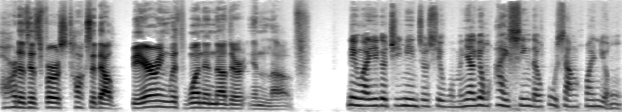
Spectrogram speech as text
part of this verse talks about bearing with one another in love. 另外一个经命就是我们要用爱心的互相宽容。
